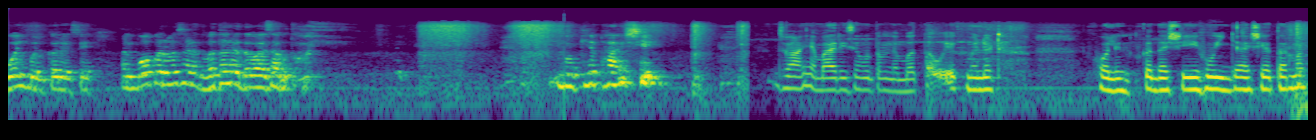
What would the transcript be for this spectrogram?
બોલ બોલ કરે છે. અને બપોર વસાડે વધારે દવા આવતો હોય. કહેતા હશે. જો અહીંયા બારી છે, હું તમને બતાવું. એક મિનિટ ખોલીને. કદાચ એ હોઈ જાય છે અત્યારમાં.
